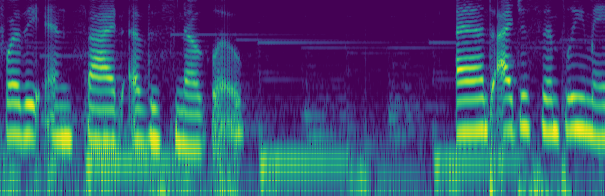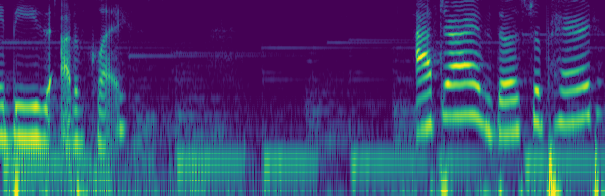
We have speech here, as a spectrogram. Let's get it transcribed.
for the inside of the snow globe. And I just simply made these out of clay. After I have those prepared,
